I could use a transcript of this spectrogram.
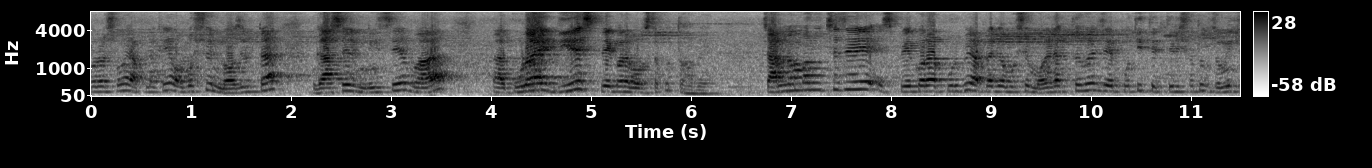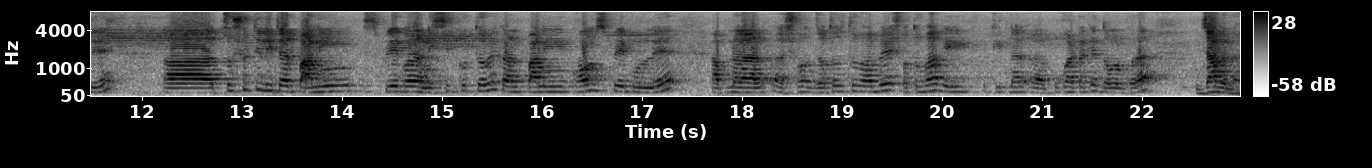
করার সময় আপনাকে অবশ্যই নজলটা গাছের নিচে বা গোড়ায় দিয়ে স্প্রে করার ব্যবস্থা করতে হবে। চার নম্বর হচ্ছে যে স্প্রে করার পূর্বে আপনাকে অবশ্যই মনে রাখতে হবে যে প্রতি তেত্রিশ শতক জমিতে চৌষট্টি লিটার পানি স্প্রে করা নিশ্চিত করতে হবে, কারণ পানি কম স্প্রে করলে আপনার যথাযথভাবে শতভাগ এই কীটনা পোকাটাকে দমন করা যাবে না।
